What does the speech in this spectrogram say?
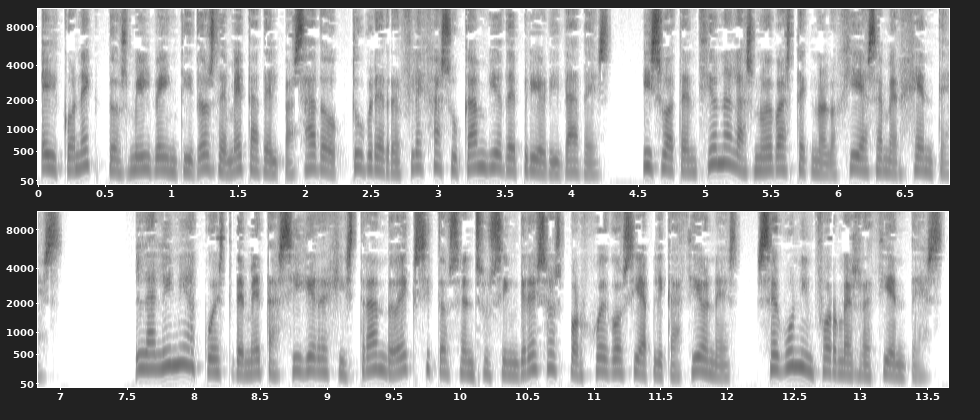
el Connect 2022 de Meta del pasado octubre refleja su cambio de prioridades y su atención a las nuevas tecnologías emergentes. La línea Quest de Meta sigue registrando éxitos en sus ingresos por juegos y aplicaciones, según informes recientes.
